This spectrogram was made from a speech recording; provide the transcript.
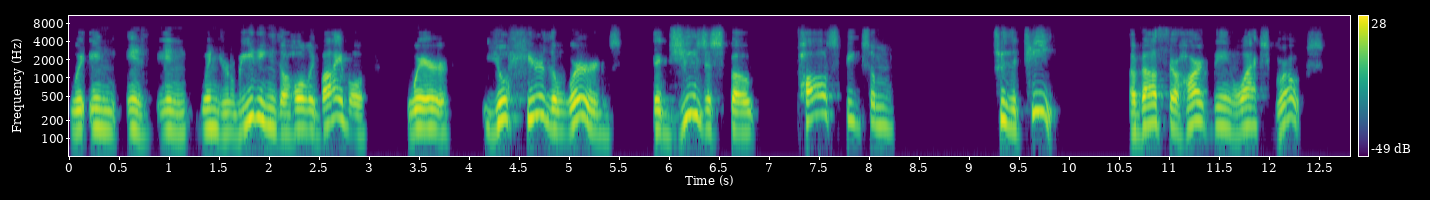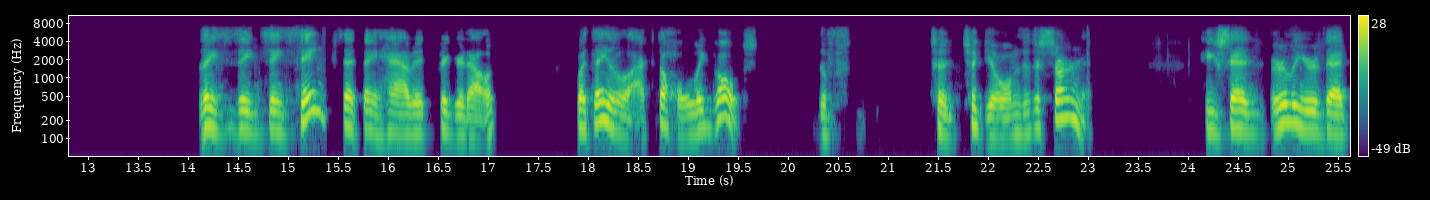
with in, in in when you're reading the Holy Bible, where you'll hear the words that Jesus spoke. Paul speaks them to the T about their heart being wax gross. They, they, they think that they have it figured out, but they lack the Holy Ghost, the, to, to give them the discernment. He said earlier that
